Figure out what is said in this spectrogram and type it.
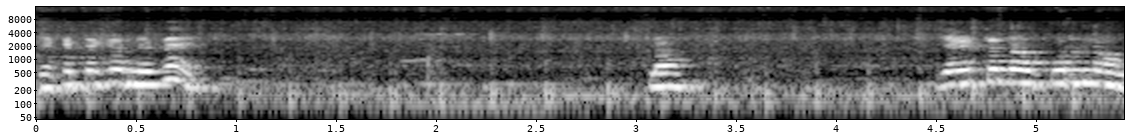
জ্যাকেটটাকে নেবে? নাও। জ্যাকেটটা নাও পরে নাও।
